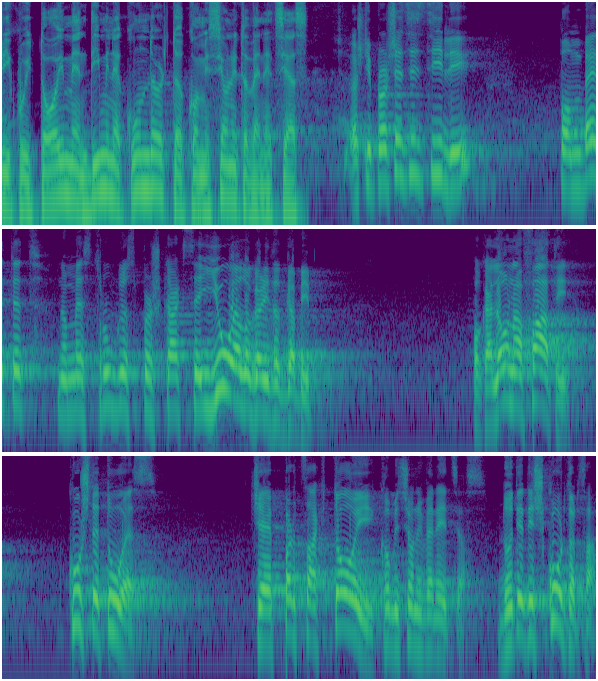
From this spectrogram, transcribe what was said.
rikujtoi mendimin e kundërt të Komisionit të Venecias. Është një proces i cili po mbetet në mes rrugës për shkak se ju e llogaritët gabim. Po kalon afati kushtetues që e përcaktoi Komisioni i Venecias. Duhet të jetë i shkurtër, tha.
